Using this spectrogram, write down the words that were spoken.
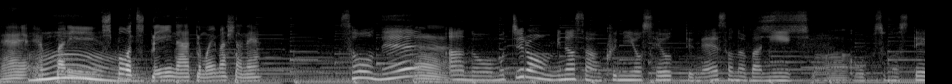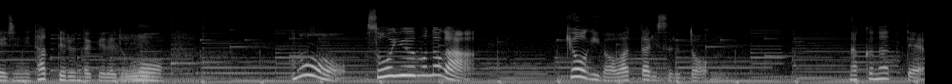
ねやっぱうん。りスポーツっていいなって思いましたねそうね、うん。あのもちろん皆さん国を背負ってねその場にこうそのステージに立ってるんだけれども、もうそういうものが競技が終わったりするとなくなって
